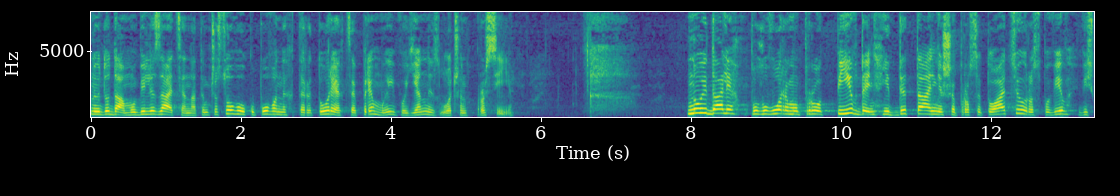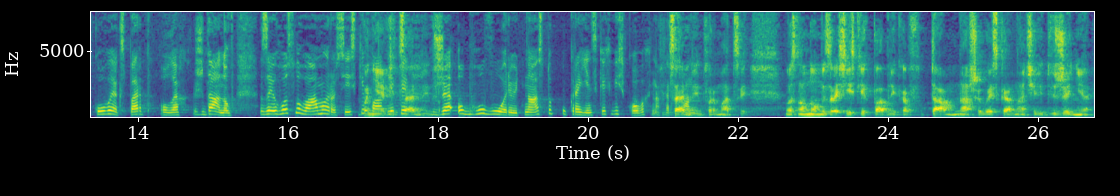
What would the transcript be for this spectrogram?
Ну і додам, мобілізація на тимчасово окупованих територіях це прямий воєнний злочин Росії. Ну і далі поговоримо про південь і детальніше про ситуацію розповів військовий експерт Олег Жданов. За його словами, російські По пабліки неофіціальній вже обговорюють наступ українських військових на официальной Херсон. информации, в основном из российских пабликов, там наши войска начали движение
